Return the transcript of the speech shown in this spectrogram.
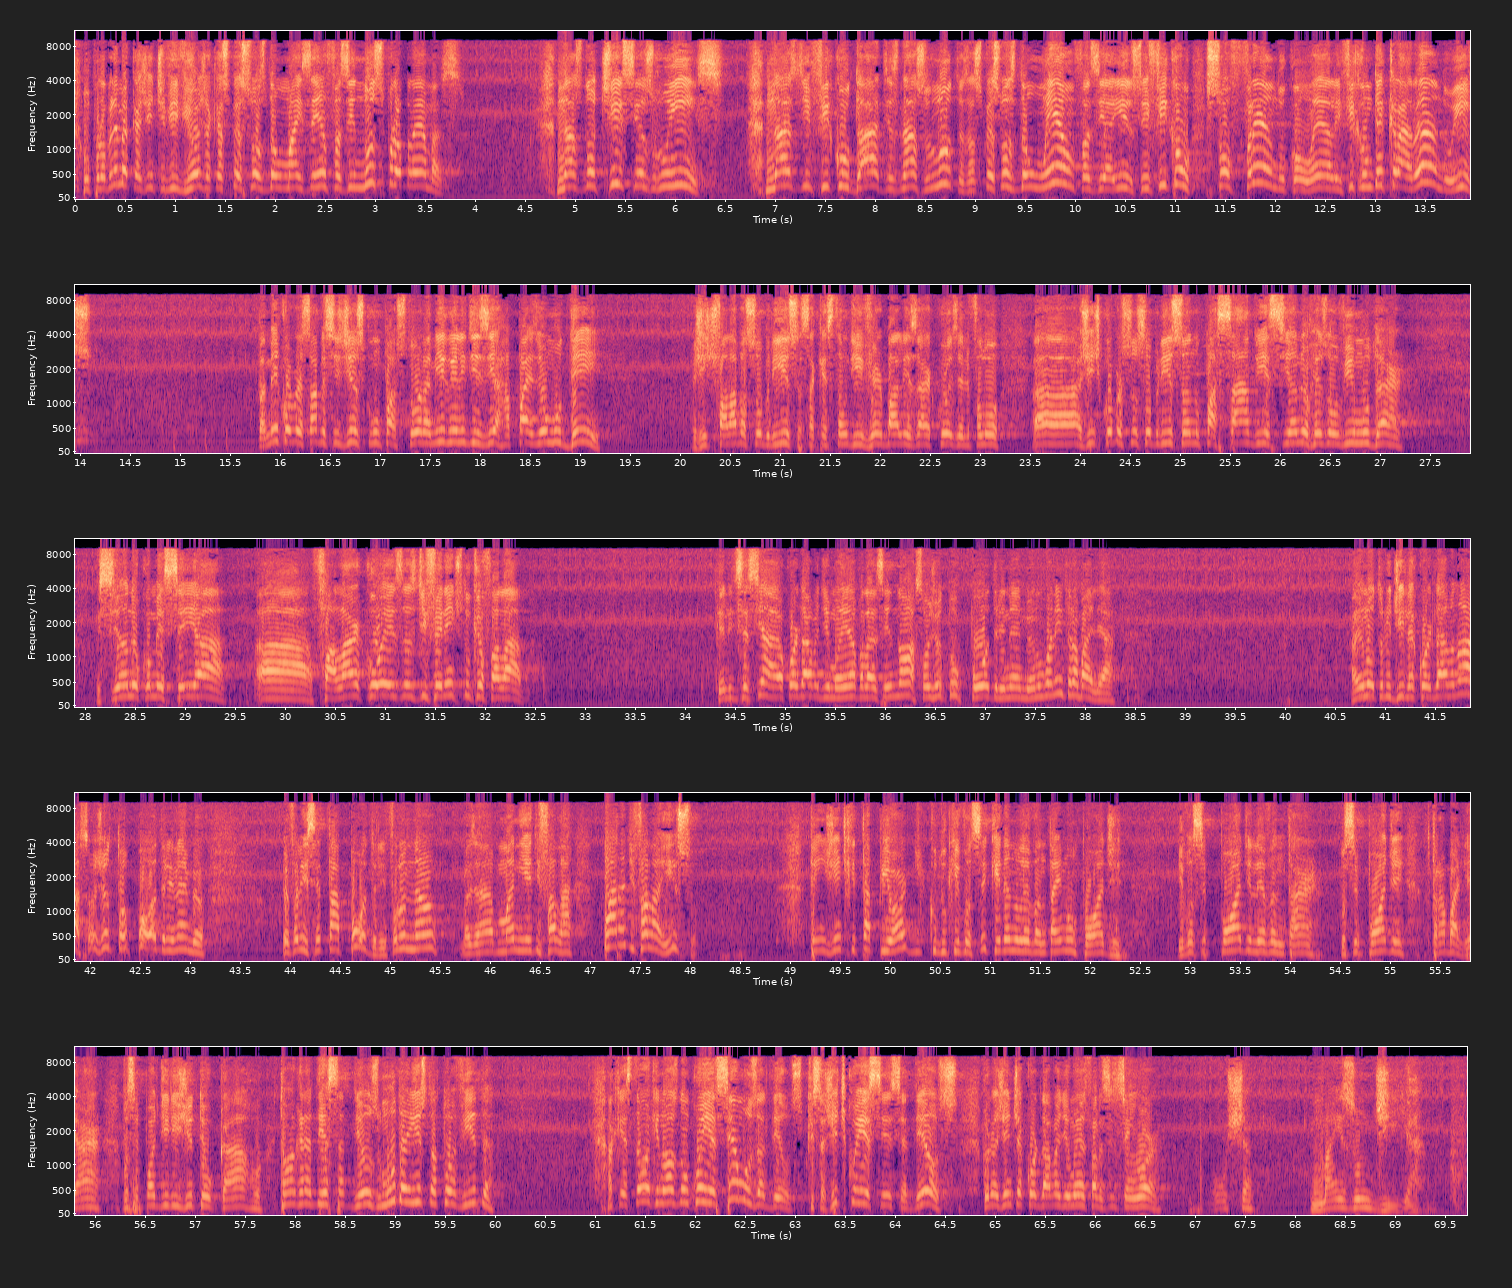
O problema que a gente vive hoje é que as pessoas dão mais ênfase nos problemas, nas notícias ruins, nas dificuldades, nas lutas, as pessoas dão ênfase a isso e ficam sofrendo com ela e ficam declarando isso. Também conversava esses dias com um pastor amigo e ele dizia: Rapaz, eu mudei. A gente falava sobre isso, essa questão de verbalizar coisas. Ele falou: ah, a gente conversou sobre isso ano passado e esse ano eu resolvi mudar. Esse ano eu comecei a, a falar coisas diferentes do que eu falava. Ele disse assim: Ah, eu acordava de manhã e falava assim: Nossa, hoje eu estou podre, né, meu? Eu não vou nem trabalhar. Aí no outro dia ele acordava: Nossa, hoje eu estou podre, né, meu? Eu falei: Você está podre? Ele falou: Não, mas é a mania de falar. Para de falar isso. Tem gente que está pior do que você querendo levantar e não pode. E você pode levantar, você pode trabalhar, você pode dirigir teu carro. Então agradeça a Deus, muda isso na tua vida. A questão é que nós não conhecemos a Deus, porque se a gente conhecesse a Deus, quando a gente acordava de manhã, falava assim: Senhor, puxa, mais um dia,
